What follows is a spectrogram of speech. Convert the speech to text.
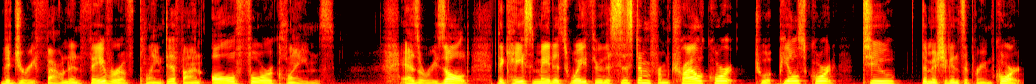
The jury found in favor of plaintiff on all four claims. As a result, the case made its way through the system from trial court to appeals court to the Michigan Supreme Court.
